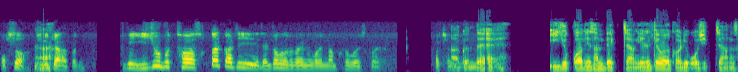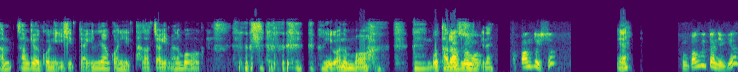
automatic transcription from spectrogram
없어. 뒤늦게 알았더니. 그게 2주부터 석 달까지 랜덤으로 들어있는 거였나 뭐 그런 거였을 거예요. 왓챠 아. 근데, 2주권이 300장, 1개월권이 50장, 3, 3개월권이 20장, 1년권이 5장이면 뭐, 이거는 뭐, 못하는 야, 수준이네. 아, 꽝도 있어? 예? 그럼 꽝도 있다는 얘기야?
